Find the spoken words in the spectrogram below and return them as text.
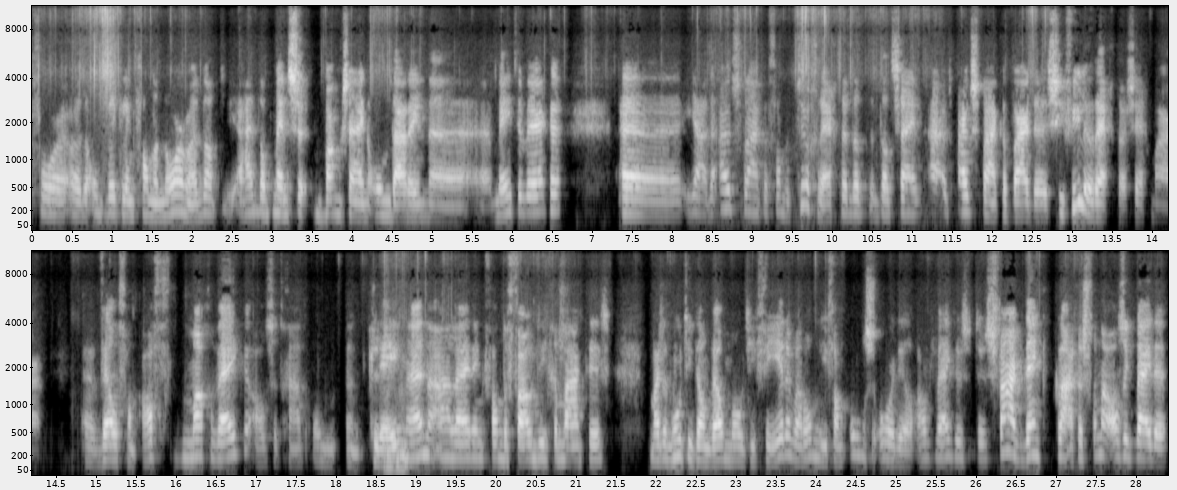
voor de ontwikkeling van de normen, dat, hè, dat mensen bang zijn om daarin mee te werken. ja, de uitspraken van de tuchtrechter, dat, dat zijn uitspraken waar de civiele rechter, zeg maar, wel van af mag wijken als het gaat om een claim, mm -hmm. hè, naar aanleiding van de fout die gemaakt is. Maar dat moet hij dan wel motiveren waarom hij van ons oordeel afwijkt. Dus, dus vaak denken klagers van, nou, als ik bij de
